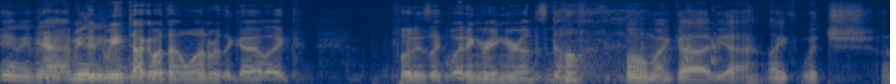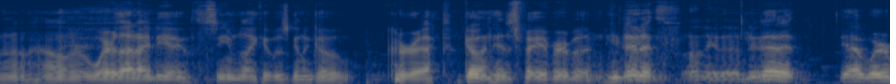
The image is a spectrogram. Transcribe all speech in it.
Anything. Yeah, I mean, didn't we talk about that one where the guy like put his like wedding ring around his dome? Oh my god, yeah. Like, which, I don't know how or where that idea seemed like it was going to go correct, go in his favor, but he did it. Funny though, He dude. did it. Yeah, we're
